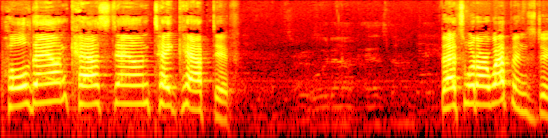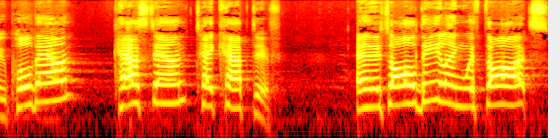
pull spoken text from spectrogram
Pull down cast down take captive. That's what our weapons do. Pull down cast down take captive. And it's all dealing with thoughts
